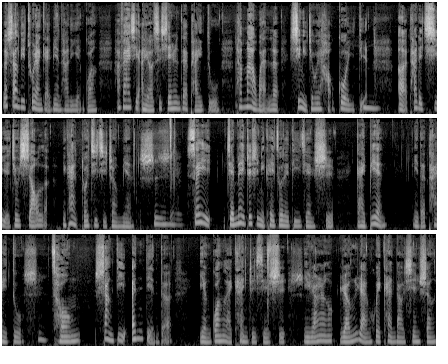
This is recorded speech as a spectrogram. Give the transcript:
那上帝突然改变他的眼光，他发现，哎呦，是先生在排毒。他骂完了，心里就会好过一点，嗯、呃，他的气也就消了。你看多积极正面，是，所以姐妹，这是你可以做的第一件事，改变你的态度，是。从上帝恩典的眼光来看这些事，你仍然仍然会看到先生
